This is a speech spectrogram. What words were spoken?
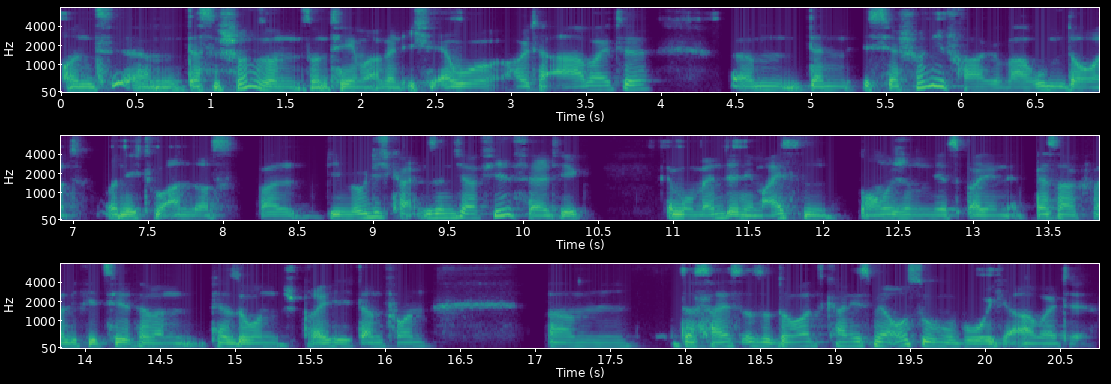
Und ähm, das ist schon so ein, so ein Thema. Wenn ich irgendwo heute arbeite, ähm, dann ist ja schon die Frage, warum dort und nicht woanders? Weil die Möglichkeiten sind ja vielfältig. Im Moment in den meisten Branchen, jetzt bei den besser qualifizierteren Personen spreche ich dann von. Ähm, das heißt also, dort kann ich es mir aussuchen, wo ich arbeite.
